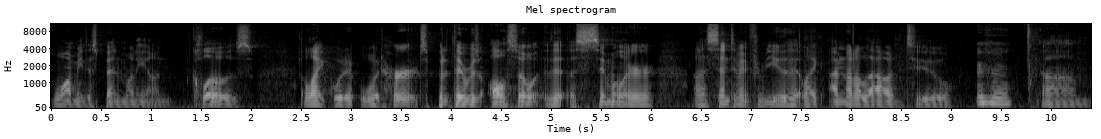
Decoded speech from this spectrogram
want me to spend money on clothes like would would hurt but there was also the, a similar a sentiment from you that like I'm not allowed to mm-hmm. um,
